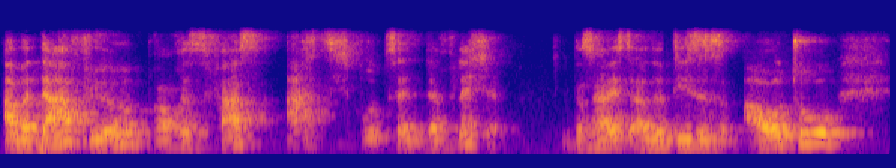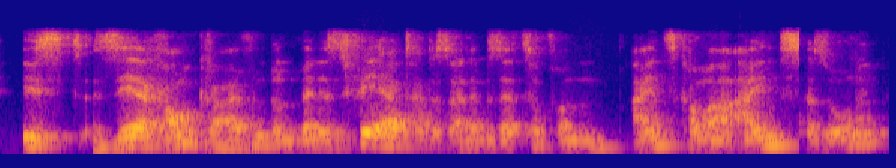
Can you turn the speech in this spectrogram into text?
Aber dafür braucht es fast 80 Prozent der Fläche. Das heißt also, dieses Auto ist sehr raumgreifend und wenn es fährt, hat es eine Besetzung von 1,1 Personen.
